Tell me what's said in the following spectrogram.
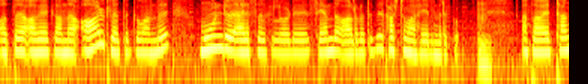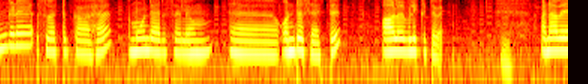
அப்போ அவைக்கு அந்த ஆள்றதுக்கு வந்து மூன்று அரசர்களோடு சேர்ந்து ஆள்றதுக்கு கஷ்டமாக இருந்திருக்கும். அப்போ தங்களோட சுயத்துக்காக மூன்று அரசர்களும் ஒன்று சேர்த்து ஆளை விழிக்கிட்டவை. ஆனால் அவை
